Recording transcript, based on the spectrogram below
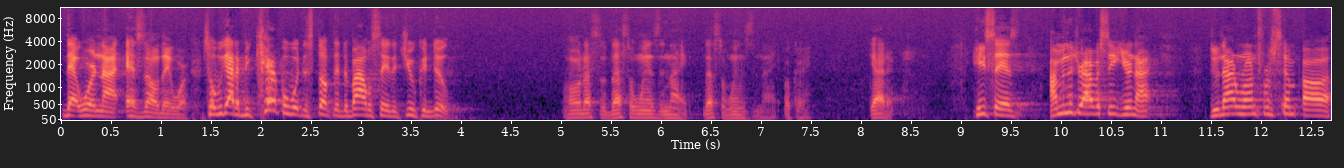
that were not as though they were. So we got to be careful with the stuff that the Bible says that you can do. Oh, that's a, that's a Wednesday night. That's a Wednesday night. Okay. Got it. He says, I'm in the driver's seat, you're not. Do not run from, uh,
